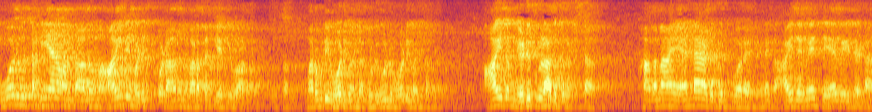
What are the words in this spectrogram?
போருக்கு தனியாக வந்தாலும் ஆயுதம் எடுக்கக்கூடாதுன்னு வரத்தை கேட்டு வா. மறுபடியும் ஓடி வந்தான். குடுகுடு ஓடி வந்தான். ஆயுதம் எடுக்கூடாது கிருஷ்ணா. அதை நான் ஏன்டா எடுக்க போகிறேன் எனக்கு ஆயுதமே தேவையில்லைடா.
